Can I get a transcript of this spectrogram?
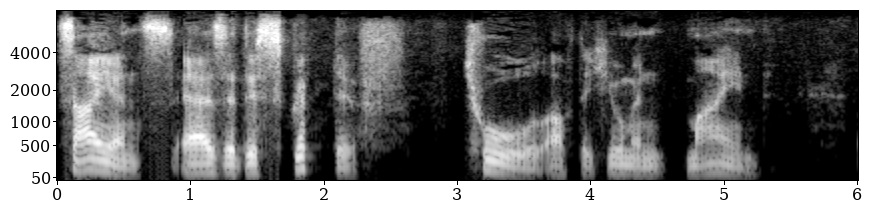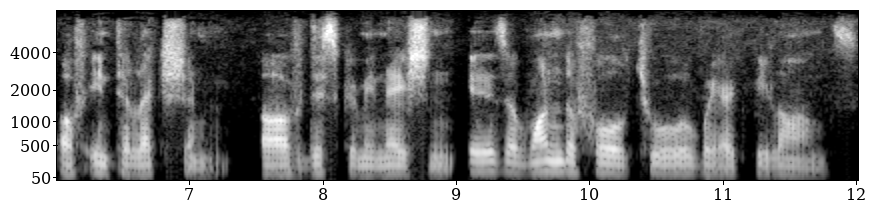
Science as a descriptive tool of the human mind, of intellection, of discrimination is a wonderful tool where it belongs.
